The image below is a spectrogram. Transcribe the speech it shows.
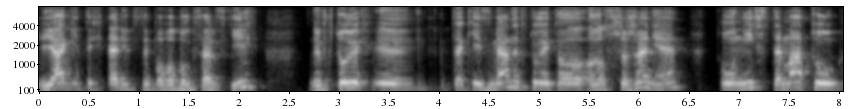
jak i tych elit typowo brukselskich w których y, takiej zmiany, w której to rozszerzenie Unii z tematu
